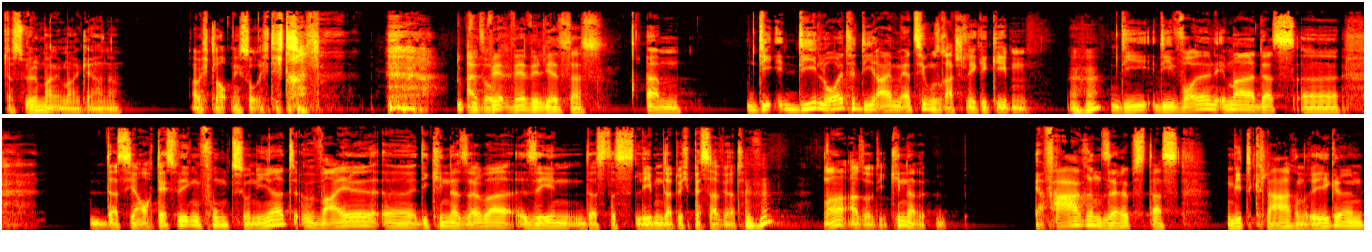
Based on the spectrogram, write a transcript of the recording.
das will man immer gerne. Aber ich glaube nicht so richtig dran. Also wer, wer will jetzt das? Ähm, die die Leute, die einem Erziehungsratschläge geben, Aha. die die wollen immer, dass äh, das ja auch deswegen funktioniert, weil äh, die Kinder selber sehen, dass das Leben dadurch besser wird. Mhm. Na, also die Kinder erfahren selbst, dass mit klaren Regeln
